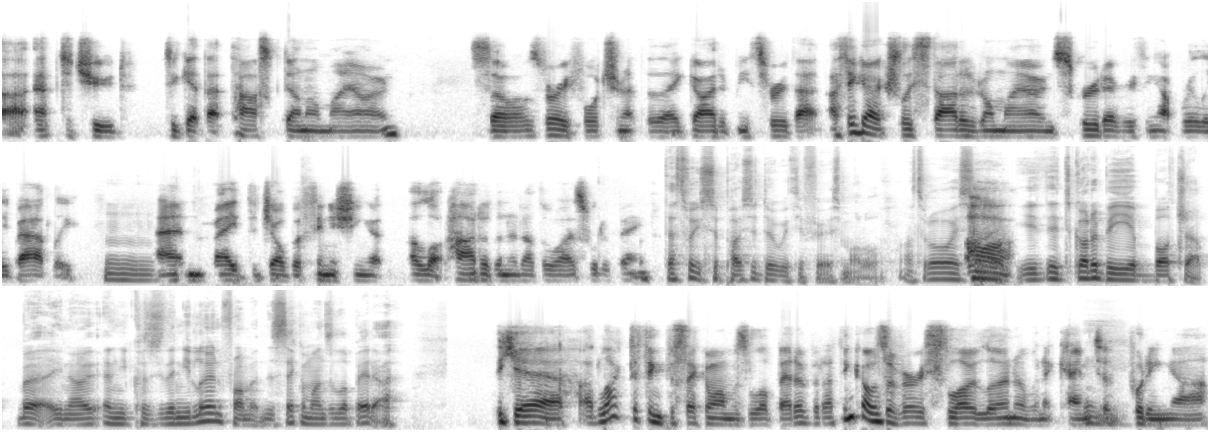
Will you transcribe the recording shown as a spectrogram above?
uh, aptitude to get that task done on my own. So I was very fortunate that they guided me through that. I think I actually started it on my own, screwed everything up really badly, Hmm. and made the job of finishing it a lot harder than it otherwise would have been. That's what you're supposed to do with your first model. That's what I always say. Oh. It, it's got to be a botch up, but you know, and because then you learn from it, and the second one's a lot better. Yeah, I'd like to think the second one was a lot better, but I think I was a very slow learner when it came to putting uh,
